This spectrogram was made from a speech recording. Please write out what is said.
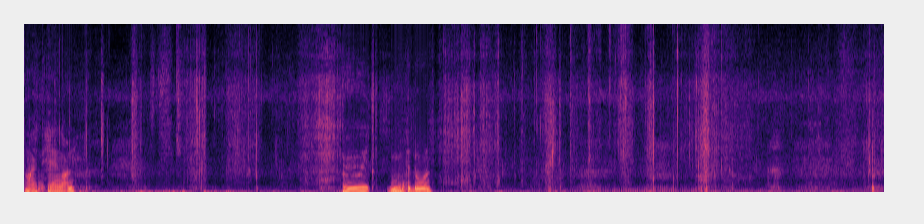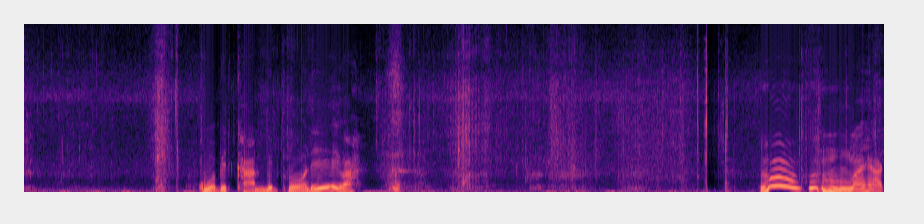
ไม้แทงก่อน เฮ้ยมันจะโดน กลัวเบ็ดขาดเบ็ดงอด้วะไม้หัก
